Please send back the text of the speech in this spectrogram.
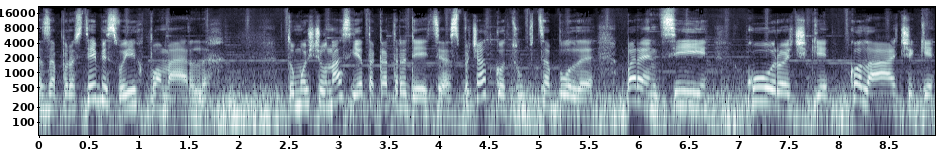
за простибі своїх померлих. Тому що у нас є така традиція. Спочатку це були баранці, курочки, колачики,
